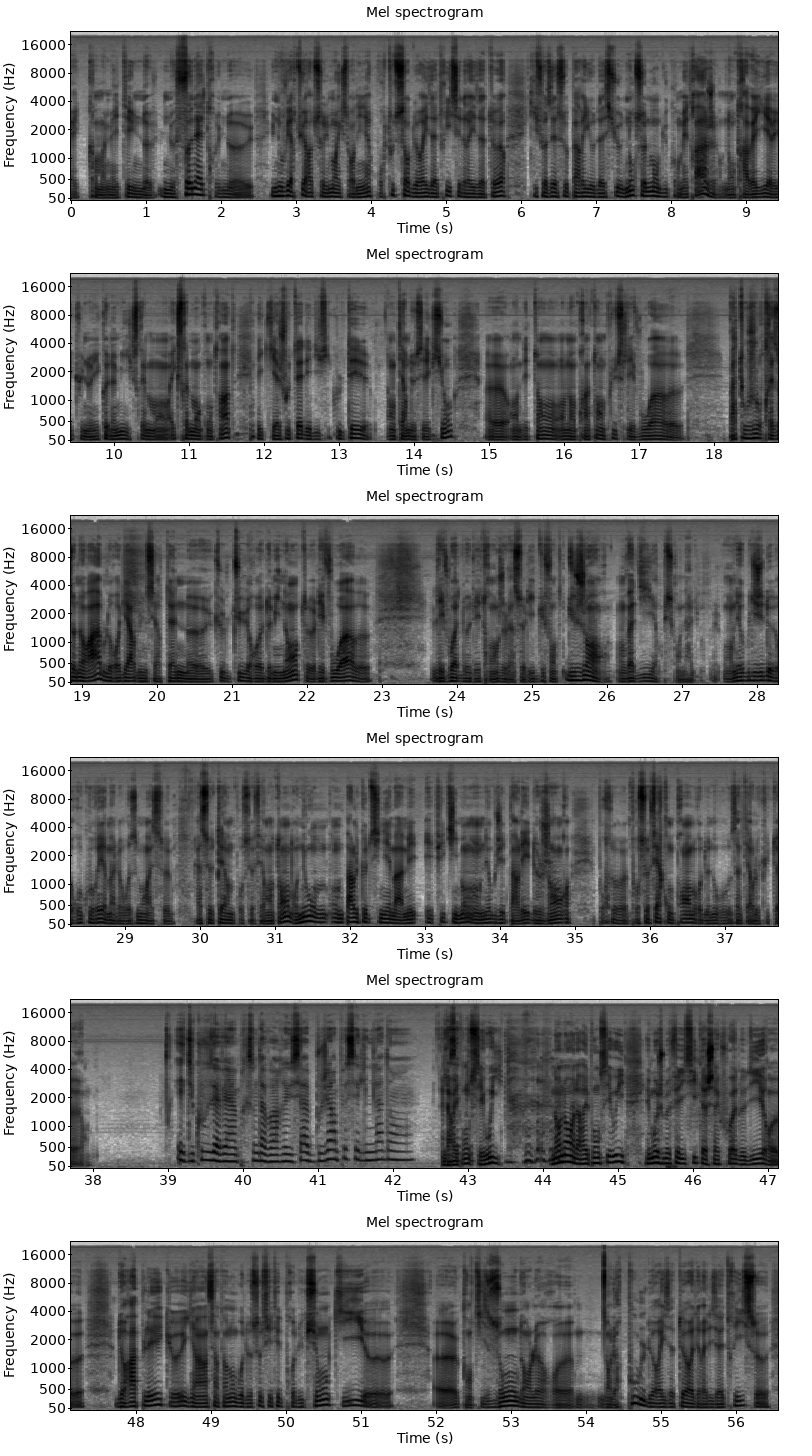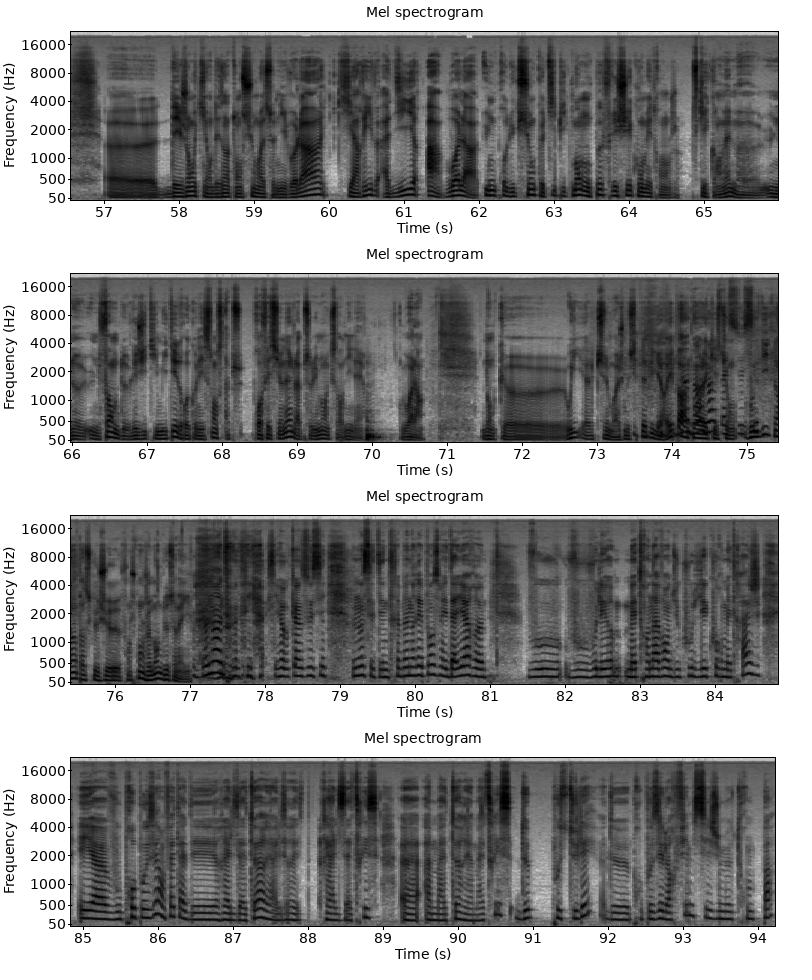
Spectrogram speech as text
a quand même été une, fenêtre, une, une, ouverture absolument extraordinaire pour toutes sortes de réalisatrices et de réalisateurs qui faisaient ce pari audacieux non seulement du court métrage, dont travaillaient avec une économie extrêmement, extrêmement contrainte et qui ajoutait des difficultés en termes de sélection, euh, en, étant, en empruntant en plus les voies euh, pas toujours très honorable au regard d'une certaine euh, culture dominante, les voix, euh, les voix de l'étrange, de l'insolite, du, du, genre, on va dire, puisqu'on on est obligé de recourir malheureusement à ce, à ce terme pour se faire entendre. Nous, on, ne parle que de cinéma, mais effectivement, on est obligé de parler de genre pour, pour se faire comprendre de nos interlocuteurs. Et du coup, vous avez l'impression d'avoir réussi à bouger un peu ces lignes-là dans, la réponse est oui. non, non, la réponse est oui. Et moi, je me félicite à chaque fois de dire, euh, de rappeler qu'il y a un certain nombre de sociétés de production qui, euh, euh, quand ils ont dans leur, dans leur pool de réalisateurs et de réalisatrices des gens qui ont des intentions à ce niveau-là, qui arrivent à dire Ah, voilà, une production que typiquement on peut flécher court-métrange. Ce qui est quand même une, une, forme de légitimité, de reconnaissance professionnelle absolument extraordinaire. Voilà. Donc euh, oui, excusez-moi, je me suis peut-être égaré par rapport à la question. Vous me dites, hein, parce que je, franchement, je manque de sommeil. Non, non, il n'y a, aucun souci. Non, c'était une très bonne réponse. Mais d'ailleurs, euh, vous, vous voulez mettre en avant du coup les courts métrages et euh, vous proposez en fait à des réalisateurs et réalisatrices amateurs et amatrices de postuler, de proposer leur film, si je ne me trompe pas.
